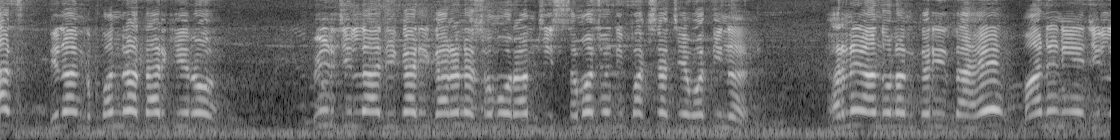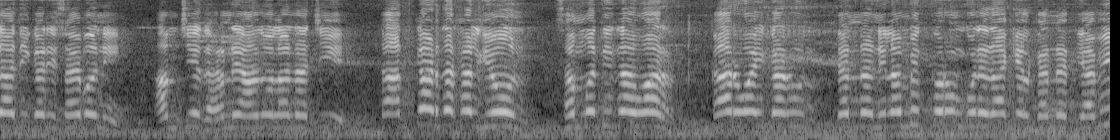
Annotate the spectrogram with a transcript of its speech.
आज दिनांक पंधरा तारखे रो बीड जिल्हाधिकारी कार्यालयासमोर आमची समाजवादी पक्षाच्या वतीनं धरणे आंदोलन करीत आहे. माननीय जिल्हाधिकारी साहेबांनी आमचे धरणे आंदोलनाची तात्काळ दखल घेऊन संबंधितांवर कारवाई करून त्यांना निलंबित करून गुन्हे दाखल करण्यात यावी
